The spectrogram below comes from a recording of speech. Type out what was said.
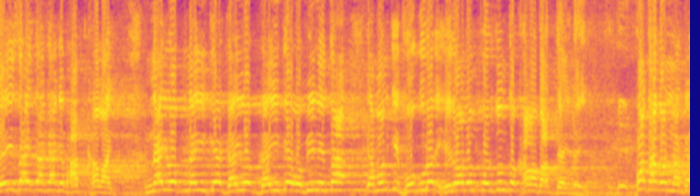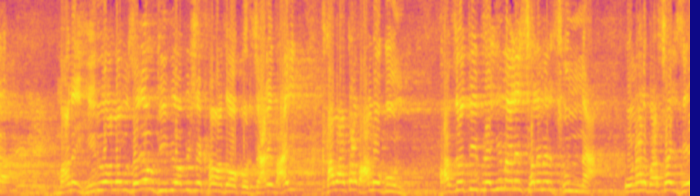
যেই যায় তাকে আগে ভাত খাওয়াই। নায়ক, নায়িকা, গায়ক, গায়িকা, অভিনেতা, এমনকি বগুড়ার হিরো আলম পর্যন্ত খাওয়া বাদ দেয় নাই। কথা কন না গা? মানে হিরো আলম যেও ডিবি অফিসে খাওয়া দাওয়া করছে। আরে ভাই, খাওয়াটা ভালো গুণ। হজরত ইব্রাহিম আলাইহিস সালামের সুন্না। ওনার বাসায় যে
